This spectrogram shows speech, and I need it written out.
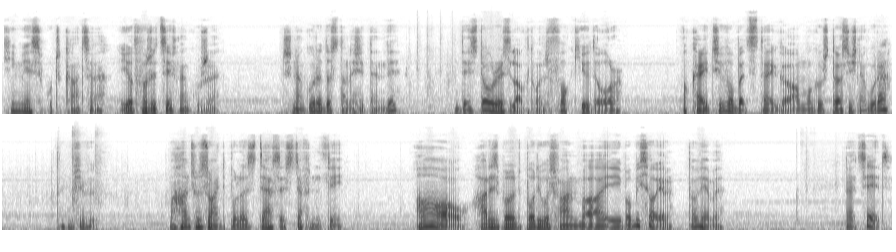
Kim jest Woodcutter? I otworzyć safe na górze. Czy na górę dostanę się tędy? This door is locked. Well, fuck you, door. Okej, czy wobec tego mogę już teraz iść na górę? Tak mi się wy... My hunch was right. Bullet's death is definitely... Oh, Harry's body was found by Bobby Sawyer. To wiemy. That's it.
